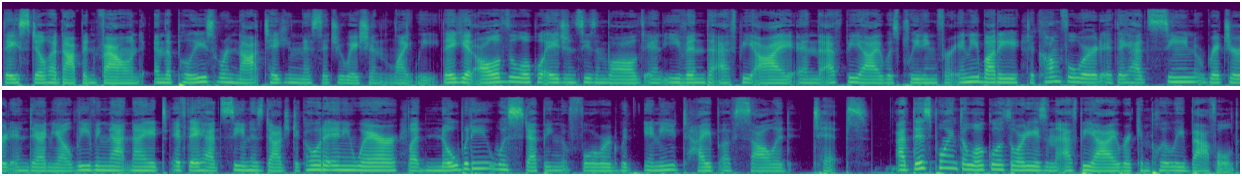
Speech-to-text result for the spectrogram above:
they still had not been found, and the police were not taking this situation lightly. They get all of the local agencies involved and even the FBI, and the FBI was pleading for anybody to come forward if they had seen Richard and Danielle leaving that night, if they had seen his Dodge Dakota anywhere, but nobody was stepping forward with any type of solid tips. At this point, the local authorities and the FBI were completely baffled.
